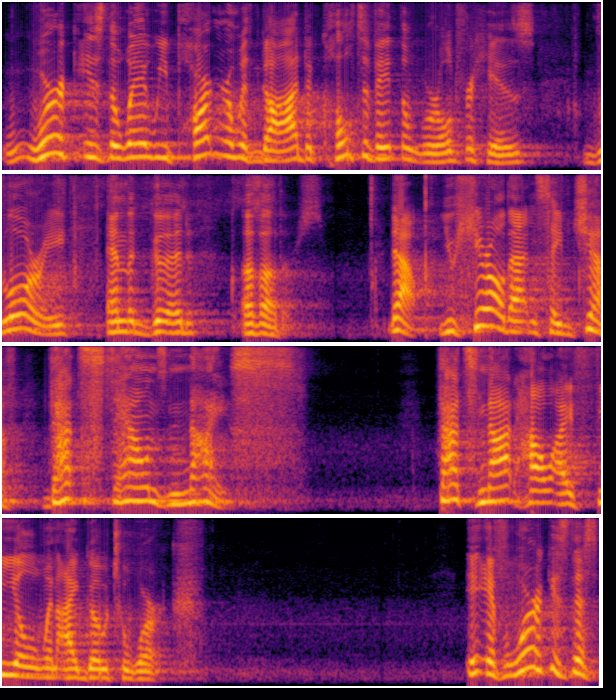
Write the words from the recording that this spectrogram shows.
Work is the way we partner with God to cultivate the world for His glory and the good of others. Now, you hear all that and say, Jeff, that sounds nice. That's not how I feel when I go to work. If work is this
